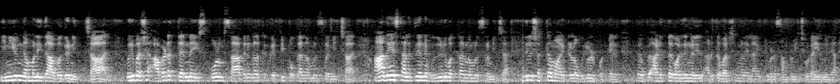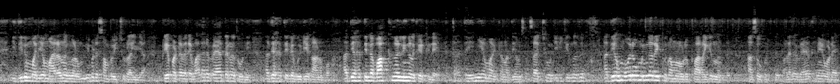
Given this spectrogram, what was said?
ഇനിയും നമ്മൾ ഇത് അവഗണിച്ചാൽ ഒരുപക്ഷെ അവിടെ തന്നെ ഈ സ്കൂളും സ്ഥാപനങ്ങളൊക്കെ കെട്ടിപ്പൊക്കാൻ നമ്മൾ ശ്രമിച്ചാൽ അതേ സ്ഥലത്ത് തന്നെ വീട് വെക്കാൻ നമ്മൾ ശ്രമിച്ചാൽ ഇതിൽ ശക്തമായിട്ടുള്ള ഉരുൾപൊട്ടൽ അടുത്ത കൊല്ലങ്ങളിൽ അടുത്ത വർഷങ്ങളിലായിട്ട് ഇവിടെ സംഭവിച്ചുകൂടായിരുന്നില്ല. ഇതിലും വലിയ മരണങ്ങളും ഇവിടെ സംഭവിച്ചുകൂടായില്ല. പ്രിയപ്പെട്ടവരെ വളരെ വേദന തോന്നി അദ്ദേഹത്തിന്റെ വീഡിയോ കാണുമ്പോൾ. അദ്ദേഹത്തിന്റെ വാക്കുകൾ നിങ്ങൾ കേട്ടില്ലേ? എത്ര ദയനീയമായിട്ടാണ് അദ്ദേഹം സംസാരിച്ചുകൊണ്ടിരിക്കുന്നത്. അദ്ദേഹം ഓരോ മുന്നറിയിപ്പ് നമ്മളോട് പറയുന്നുണ്ട്. ആ സുഹൃത്ത് വളരെ വേദനയോടെ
